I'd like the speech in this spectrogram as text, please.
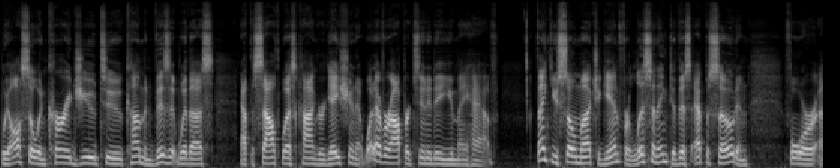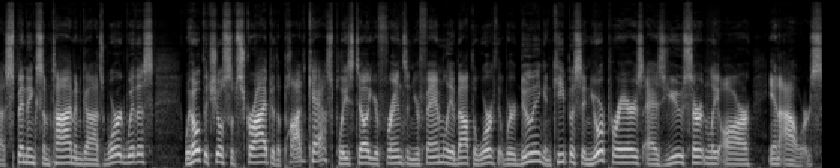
We also encourage you to come and visit with us at the Southwest congregation at whatever opportunity you may have. Thank you so much again for listening to this episode and for uh, spending some time in God's Word with us. We hope that you'll subscribe to the podcast. Please tell your friends and your family about the work that we're doing and keep us in your prayers as you certainly are in ours.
